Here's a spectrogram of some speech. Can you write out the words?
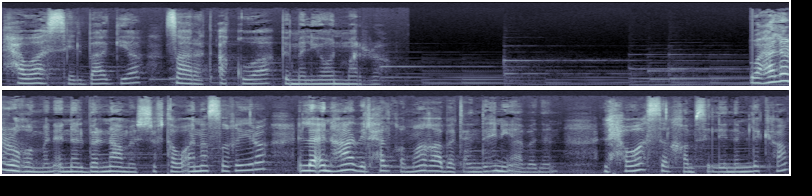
حواسي الباقية صارت أقوى بمليون مرة وعلى الرغم من أن البرنامج شفته وأنا صغيرة إلا أن هذه الحلقة ما غابت عن ذهني أبدا. الحواس الخمس اللي نملكها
